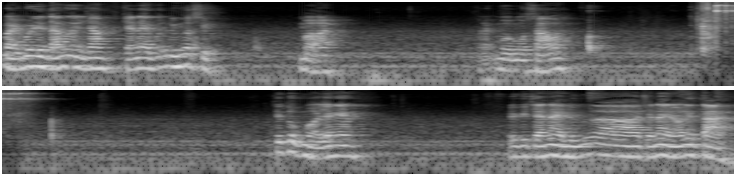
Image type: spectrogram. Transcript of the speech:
70 đến 80 phần trăm cái này vẫn đứng ở xỉu. Mở này. Đấy, 116 này. tiếp tục mở cho anh em. Thì cái chén này đứng uh, chén này nó lên tài.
